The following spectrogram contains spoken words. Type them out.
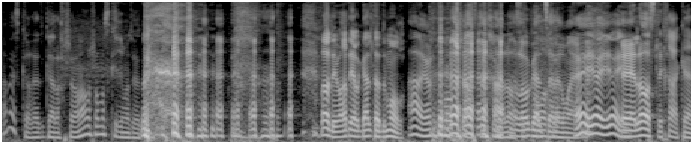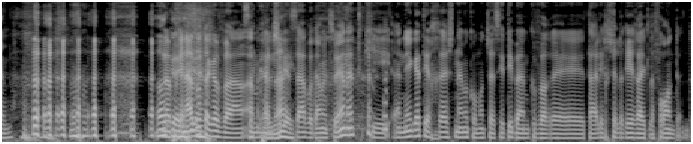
למה הזכרת את גל עכשיו? אמרנו שלא מזכירים אותו יותר. לא, דיברתי על גל תדמור. אה, יואל תדמור עכשיו, סליחה, לא. לא גל אחר. צלרמייר. היי, היי, היי. אה, לא, סליחה, כן. אוקיי. מהבחינה הזאת, אגב, המנהל. שלי עשה עבודה מצוינת, כי אני הגעתי אחרי שני מקומות שעשיתי בהם כבר תהליך של rewrite ל front-end,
